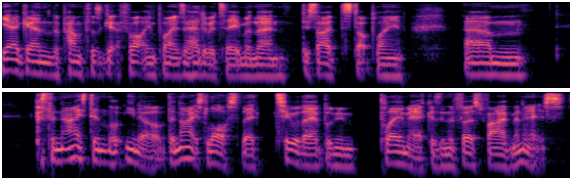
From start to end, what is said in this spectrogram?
yeah, again, the Panthers get 14 points ahead of a team and then decide to stop playing. Um 'cause because the Knights didn't look, you know, the Knights lost their two of their blooming playmakers in the first five minutes.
